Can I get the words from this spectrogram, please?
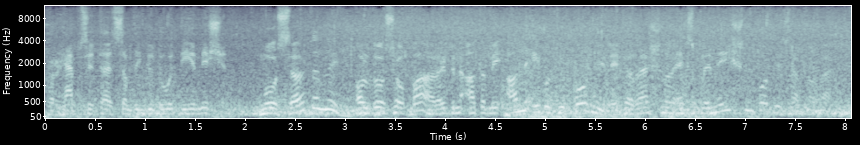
Perhaps it has something to do with the emission. Most certainly, although so far I've been utterly unable to formulate a rational explanation for this abnormality.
